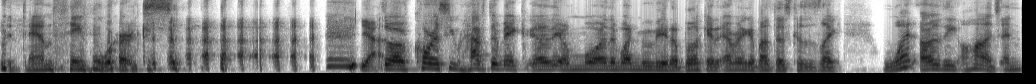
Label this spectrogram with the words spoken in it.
The damn thing works. yeah. so of course you have to make uh, you know more than one movie and a book and everything about this because it's like, what are the odds? And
